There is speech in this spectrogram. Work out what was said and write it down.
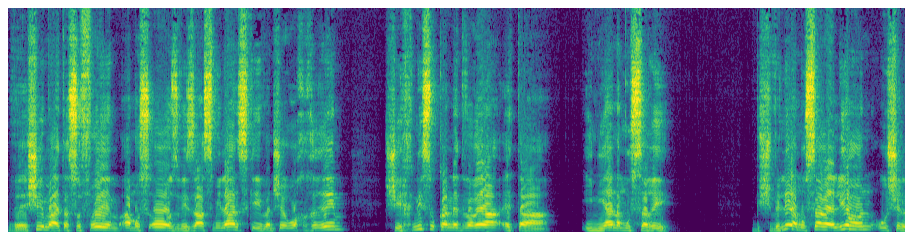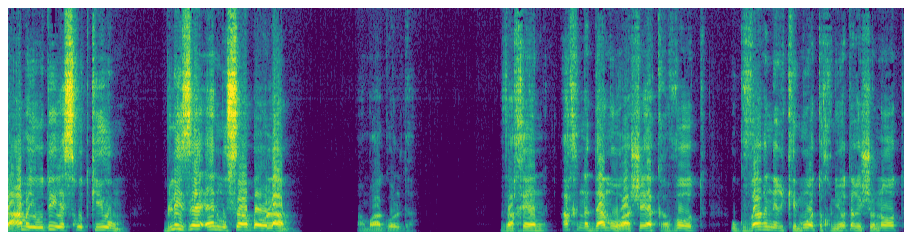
והאשימה את הסופרים עמוס עוז ויזס מילנסקי ואנשי רוח אחרים שהכניסו כאן לדבריה את העניין המוסרי. בשבילי המוסר העליון הוא שלעם היהודי יש זכות קיום. בלי זה אין מוסר בעולם, אמרה גולדה. ואכן, אך נדמו רעשי הקרבות, וכבר נרקמו התוכניות הראשונות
